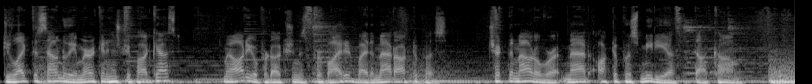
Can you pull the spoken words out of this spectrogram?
Do you like the sound of the American History Podcast? My audio production is provided by the Mad Octopus. Check them out over at madoctopusmedia.com.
